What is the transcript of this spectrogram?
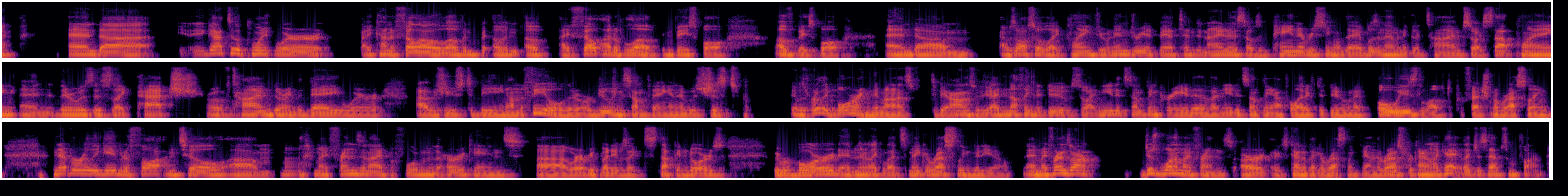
and uh, it got to the point where I kind of fell out of love and uh, I fell out of love in baseball, of baseball, and um, I was also like playing through an injury at bad tendonitis. I was in pain every single day. I wasn't having a good time. So I stopped playing. And there was this like patch of time during the day where I was used to being on the field or, or doing something. And it was just, it was really boring to be honest, to be honest with you. I had nothing to do. So I needed something creative. I needed something athletic to do. And I've always loved professional wrestling. Never really gave it a thought until um, my friends and I, before one of the hurricanes, uh, where everybody was like stuck indoors, we were bored and they're like, let's make a wrestling video. And my friends aren't just one of my friends are it's kind of like a wrestling fan. The rest were kind of like, hey, let's just have some fun.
